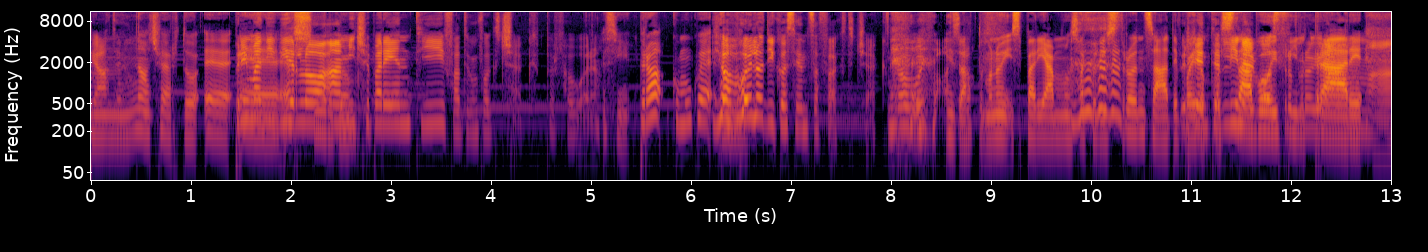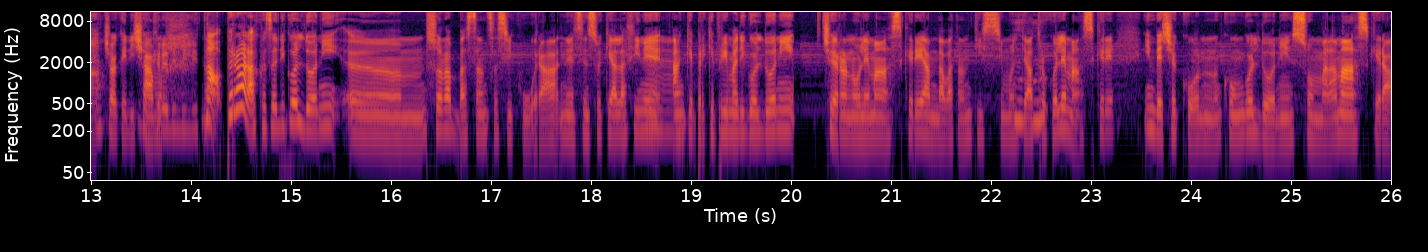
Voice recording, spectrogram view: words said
cagate. No, certo. eh, Prima di dirlo a amici e parenti, fate un fact check, per favore. Sì, però comunque... Io a mm, voi lo dico senza fact check, però voi fatelo. Esatto, ma noi spariamo un sacco di stronzate, poi dopo sta a voi filtrare ciò che di diciamo. No, però la cosa di Goldoni ehm, sono abbastanza sicura, nel senso che alla fine, Mm. anche perché prima di Goldoni c'erano le maschere, andava tantissimo il teatro Mhm. con le maschere, invece con, con Goldoni, insomma, la maschera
